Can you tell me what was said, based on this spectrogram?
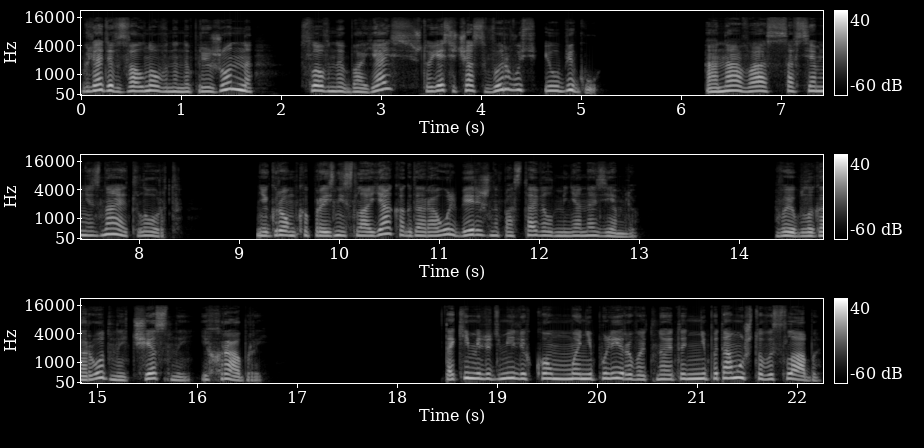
глядя взволнованно напряженно, словно боясь, что я сейчас вырвусь и убегу. «Она вас совсем не знает, лорд», негромко произнесла я, когда Рауль бережно поставил меня на землю. Вы благородный, честный и храбрый. Такими людьми легко манипулировать, но это не потому, что вы слабы,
